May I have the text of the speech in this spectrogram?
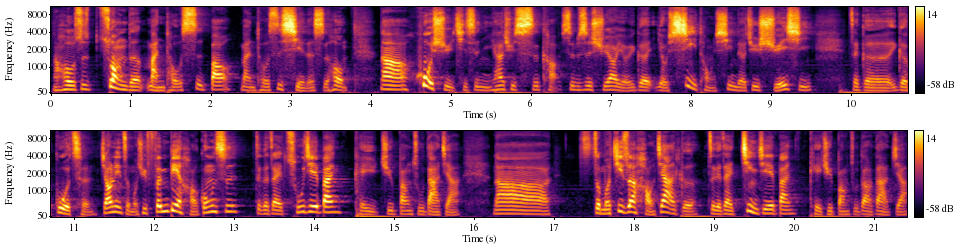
然后是撞得满头是包、满头是血的时候，那或许其实你要去思考，是不是需要有一个有系统性的去学习这个一个过程，教你怎么去分辨好公司。这个在初阶班可以去帮助大家。那怎么计算好价格？这个在进阶班可以去帮助到大家。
